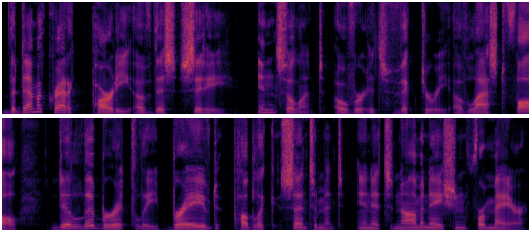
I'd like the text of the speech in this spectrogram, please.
The Democratic Party of this city, insolent over its victory of last fall, deliberately braved public sentiment in its nomination for mayor.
